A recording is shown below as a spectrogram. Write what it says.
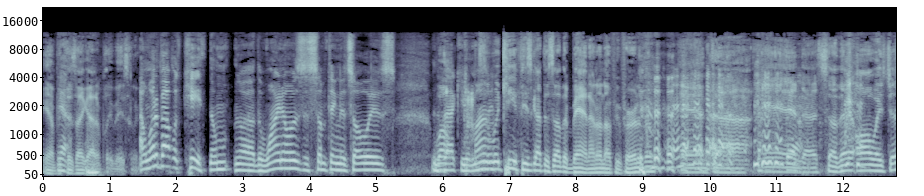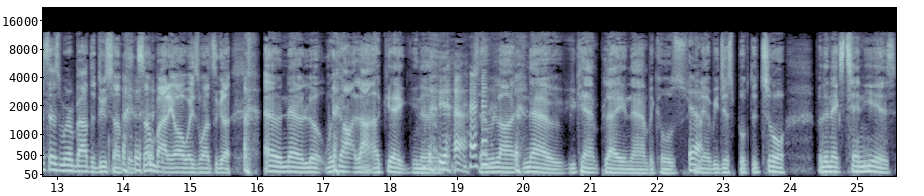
yeah, because I got to play bass on a And what about with Keith? The uh, the winos is something that's always in the back of your mind. With Keith, he's got this other band. I don't know if you've heard of them. and uh, and uh, so they're always, just as we're about to do something, somebody always wants to go, oh, no, look, we got like a gig, you know. Yeah. So we're like, no, you can't play now because, Yeah. you know, we just booked a tour for the next 10 years.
